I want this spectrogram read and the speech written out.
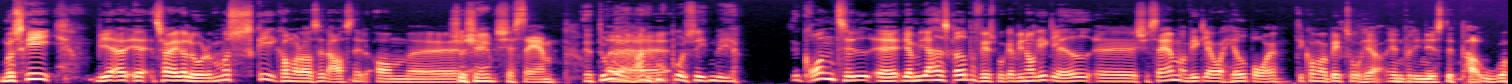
Måske, vi er, jeg tør ikke at love det, måske kommer der også et afsnit om øh, Shazam. Shazam. ja du er Øh, ret hooked på at se den ved jer. Grunden til, øh, jamen jeg havde skrevet på Facebook, at vi nok ikke lavede øh, Shazam, og vi ikke laver Hellboy. De kommer jo begge to her inden for de næste par uger.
